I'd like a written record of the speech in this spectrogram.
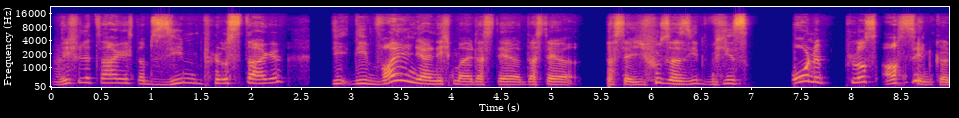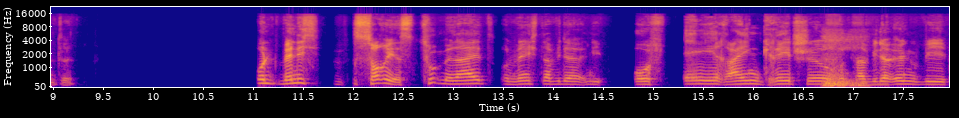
wie viele Tage? Ich glaube 7 Plus-Tage. Die die wollen ja nicht mal, dass der dass der dass der User sieht, wie es ohne Plus aussehen könnte. Und wenn ich sorry, es tut mir leid, und wenn ich da wieder in die OFA reingrätsche und da wieder irgendwie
